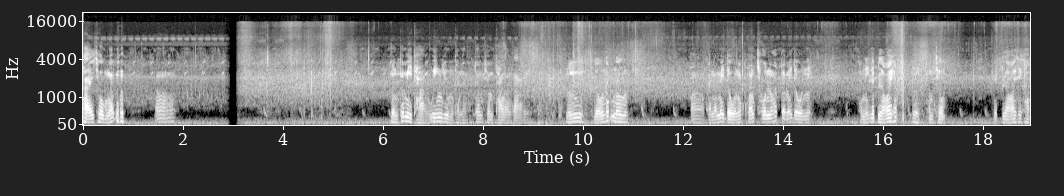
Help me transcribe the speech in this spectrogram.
ถ่ายให้ชมครับอ๋อมันก็มีทางวิ่งอยู่เหมือนกันนะครับท่านผู้ชมทางกลางๆนี่โดนทับหนึ่ง อ๋อคันนั้นไม่โดนครับคันนั้นชนนะครับ แต่ไม่โดนนี่คันนี้เรียบร้อยครับนี่ท่านผู้ชม เรียบร้อยสิครับ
